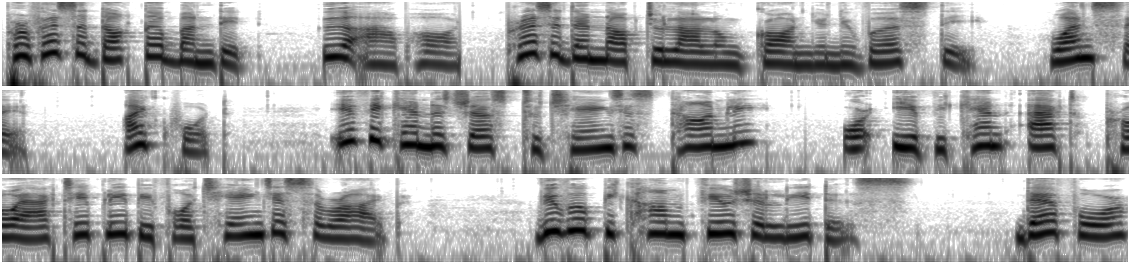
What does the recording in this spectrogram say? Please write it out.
Professor Dr. Bandit Ua president of Chulalongkorn University, once said, I quote, if we can adjust to changes timely, or if we can act proactively before changes arrive, we will become future leaders. Therefore,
